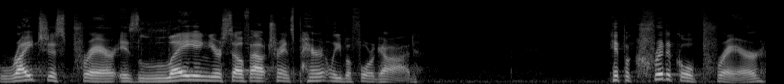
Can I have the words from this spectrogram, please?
righteous prayer is laying yourself out transparently before God, Hypocritical prayer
